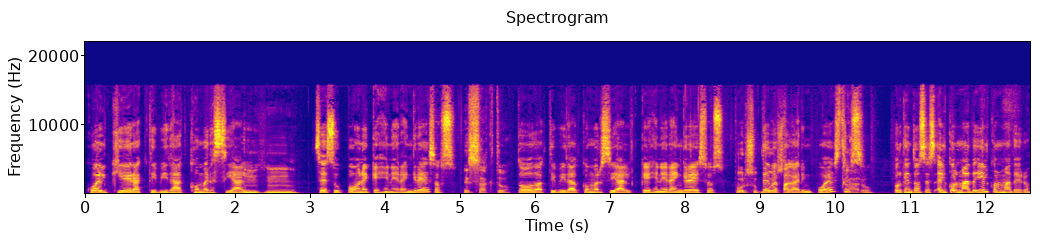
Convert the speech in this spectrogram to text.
Cualquier actividad comercial se supone que genera ingresos. Exacto. Toda actividad comercial que genera ingresos Por supuesto. debe pagar impuestos. Claro. Porque entonces el colmadero y el colmadero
